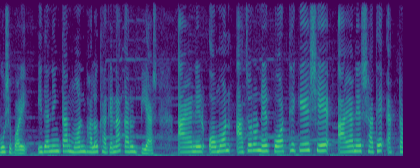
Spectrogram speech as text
বসে পড়ে। ইদানিং তার মন ভালো থাকে না কারণ পিয়াস। আয়ানের অমন আচরণের পর থেকে সে আয়ানের সাথে একটা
